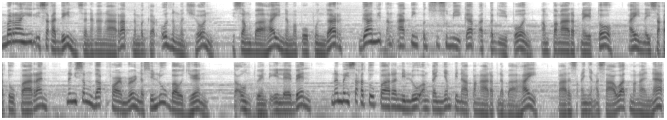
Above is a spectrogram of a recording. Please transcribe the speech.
Marahil isa ka din sa nangangarap na magkaroon ng mansyon isang bahay na mapupundar gamit ang ating pagsusumikap at pag-ipon. Ang pangarap na ito ay naisakatuparan ng isang duck farmer na si Lou Baojian taong 2011 na may sakatuparan ni Lou ang kanyang pinapangarap na bahay para sa kanyang asawa at mga anak.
